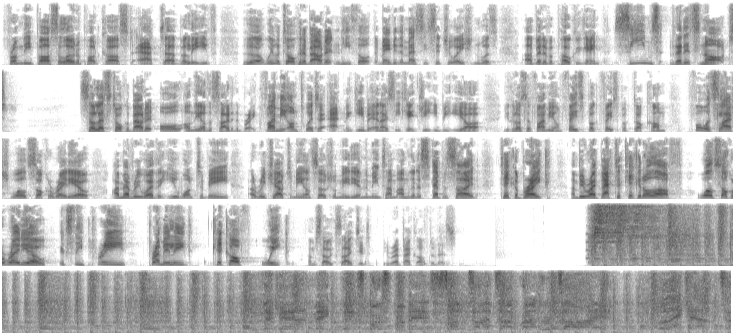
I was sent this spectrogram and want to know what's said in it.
from the Barcelona podcast at uh, Bleav. Who, uh, we were talking about it, and he thought that maybe the Messi situation was a bit of a poker game. Seems that it's not. So let's talk about it all on the other side of the break. Find me on Twitter at Nick Geber, N-I-C-K-G-E-B-E-R. You can also find me on Facebook, facebook.com forward slash World Soccer Radio. I'm everywhere that you want to be. Uh, reach out to me on social media. In the meantime, I'm going to step aside, take a break, and be right back to kick it all off. World Soccer Radio. It's the pre-Premier League kickoff week. I'm so excited. Be right back after this.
